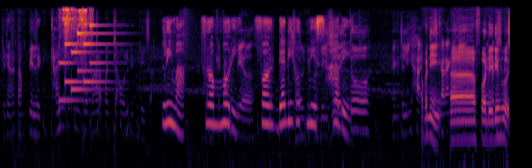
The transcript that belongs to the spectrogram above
Tapi dengan tampil kali ini saya mengharapkan jauh lebih berbeza. 5. From Mori. For Daddy Hutnis. Itu yang kita lihat Apa ni? Uh, for sudut Hood.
